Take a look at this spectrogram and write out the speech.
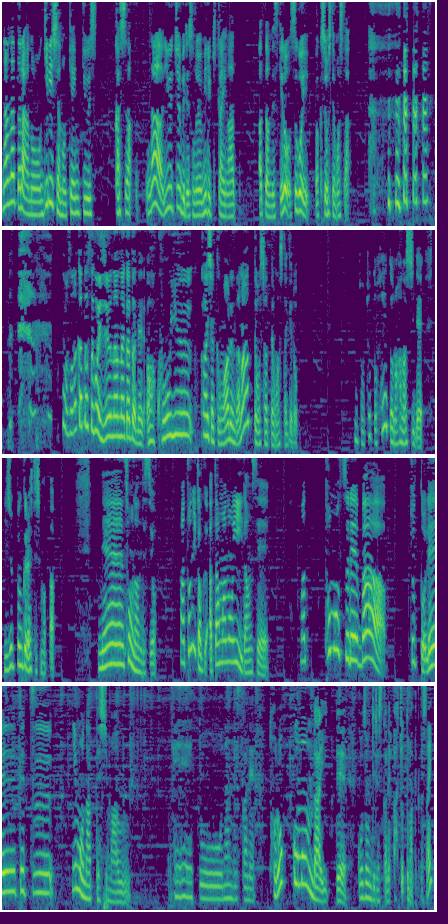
なんだったら、あの、ギリシャの研究家さんが YouTube でそれを見る機会があったんですけど、すごい爆笑してました。でもその方すごい柔軟な方で、あ、こういう解釈もあるんだなっておっしゃってましたけど。ちょっとフェイトの話で20分くらいしてしまった。ねえ、そうなんですよ。まあ、とにかく頭のいい男性。まあ、ともすれば、ちょっと冷徹にもなってしまう。えーと、何ですかね。トロッコ問題ってご存知ですかね？あ、ちょっと待ってください。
